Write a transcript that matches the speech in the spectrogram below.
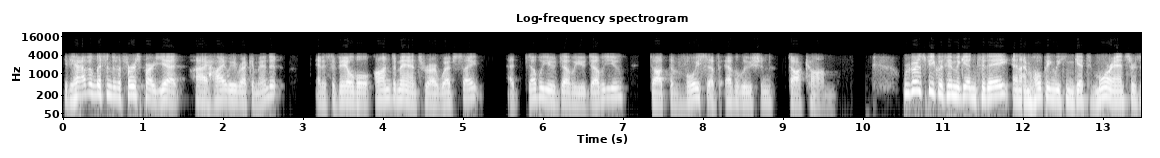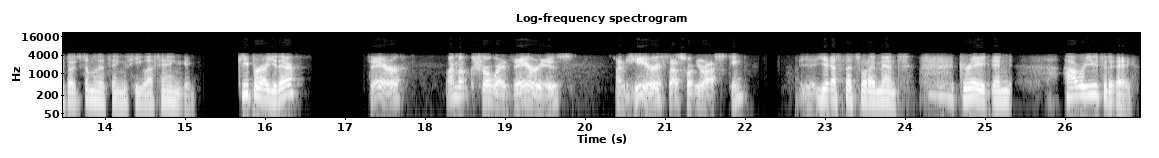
If you haven't listened to the first part yet, I highly recommend it, and it's available on demand through our website at www.thevoiceofevolution.com. We're going to speak with him again today, and I'm hoping we can get to more answers about some of the things he left hanging. Keeper, are you there? There? I'm not sure where there is. I'm here, if that's what you're asking. Yes, that's what I meant. Great. And how are you today?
